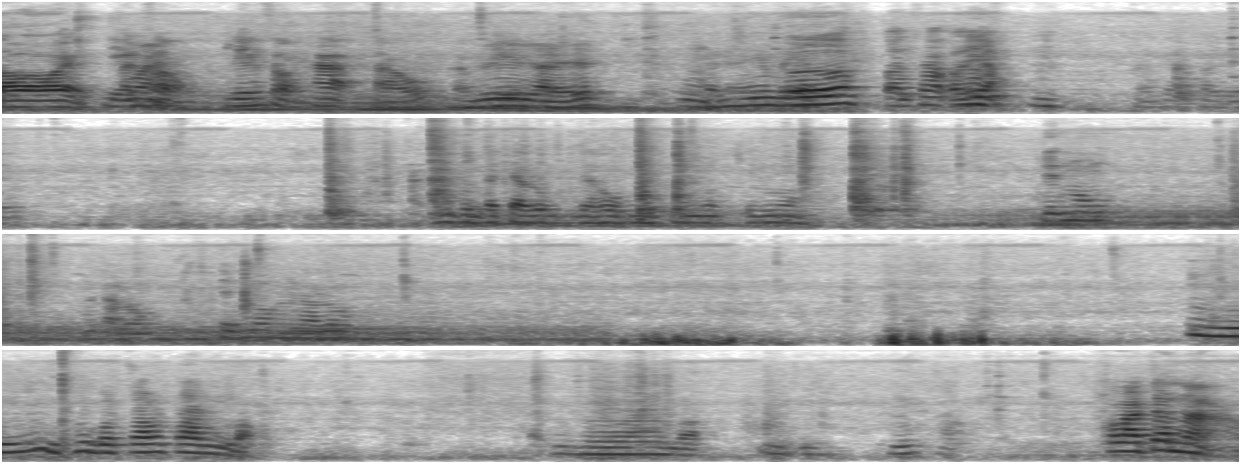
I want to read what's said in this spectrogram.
ร้อยเลี้ยงสองเลี้ยงสองคาบเต๋ากับดีเลี้ยงเลยแต่นั้นยังเอไม่อตอนเช้าก็เลี้ยง สองคาบก็เลี้ยง คุณก็จะลงเดี๋ยวหกโมงกินโมงกินโมงเจ็ดโมงก็จะลงเจ็ดโมงเราลงอืมคือบทเจ้าจันบอกเมื่อวานบอกเพราะว่าเจ้าหนาว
